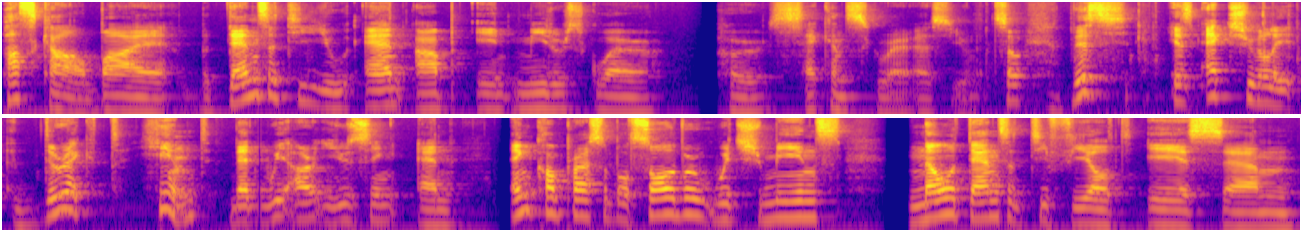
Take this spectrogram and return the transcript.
Pascal by the density, you end up in meter square per second square as unit. So this is actually a direct hint that we are using an incompressible solver, which means no density field is um,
